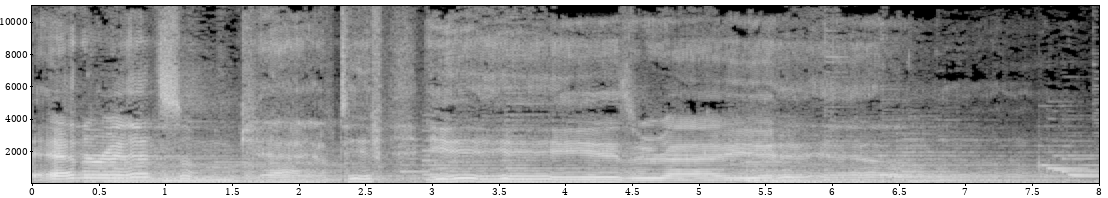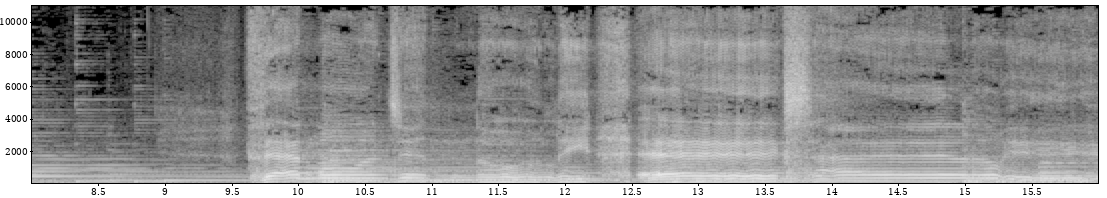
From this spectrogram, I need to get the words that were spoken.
And ransom captive Israel. That mourns in lonely exile here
